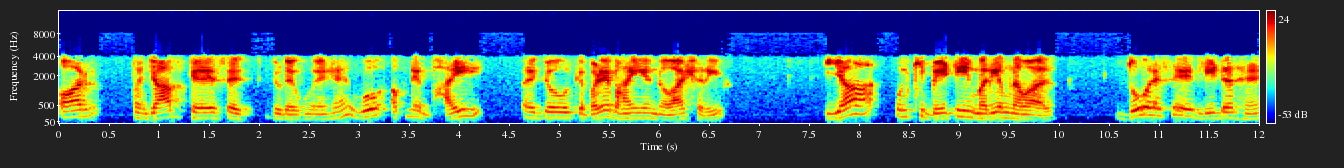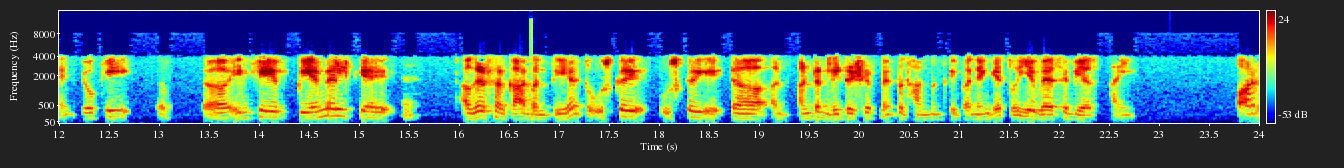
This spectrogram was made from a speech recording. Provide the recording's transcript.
और पंजाब के से जुड़े हुए हैं। वो अपने भाई, जो उनके बड़े भाई हैं, नवाज़ शरीफ, या उनकी बेटी मरियम नवाज़, दो ऐसे लीडर हैं जो कि इनके पीएमएल के अगर सरकार बनती है तो उसके उसके अंडर लीडरशिप में प्रधानमंत्री बनेंगे तो ये वैसे भी अस्थायी। और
